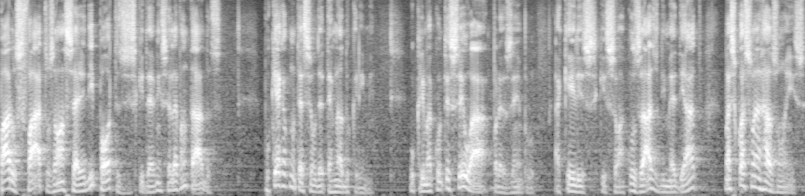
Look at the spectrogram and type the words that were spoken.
Para os fatos há uma série de hipóteses que devem ser levantadas. Por que é que aconteceu um determinado crime? O crime aconteceu, há, por exemplo, aqueles que são acusados de imediato, mas quais são as razões?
